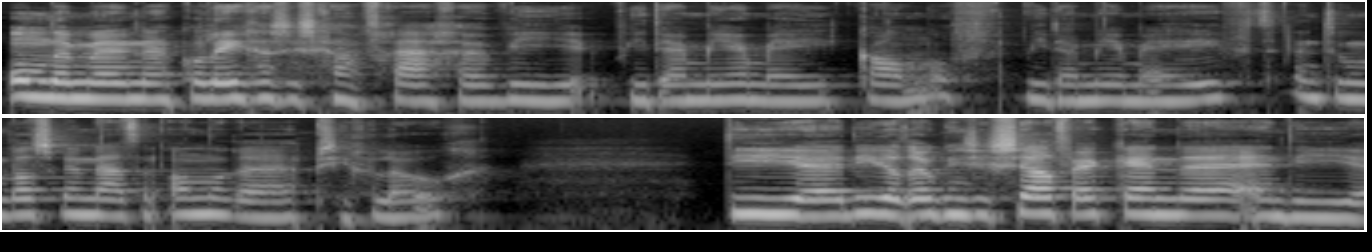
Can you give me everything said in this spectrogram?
onder mijn uh, collega's eens gaan vragen wie, wie daar meer mee kan of wie daar meer mee heeft. En toen was er inderdaad een andere psycholoog die, uh, die dat ook in zichzelf erkende en die,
